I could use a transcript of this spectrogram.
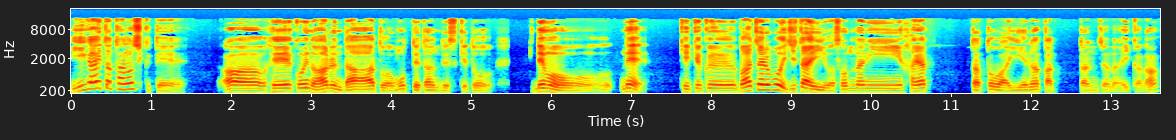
意外と楽しくて、ああ、へえ、こういうのあるんだとは思ってたんですけど、でも、ね、結局、バーチャルボーイ自体はそんなに流行ったとは言えなかったんじゃないかな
